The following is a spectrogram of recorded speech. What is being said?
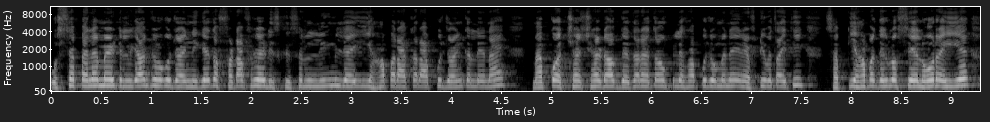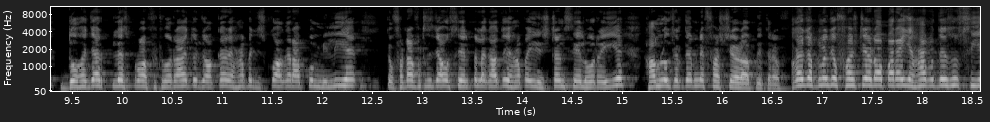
उससे पहले मेरे टेलीग्राम चैनल को ज्वाइन नहीं किया तो फटाफट डिस्क्रिप्शन लिंक मिल जाएगी। यहाँ पर आकर आपको ज्वाइन कर लेना है। मैं आपको अच्छा अच्छा डॉप देता रहता हूँ। प्लस आपको जो मैंने एफ़ बताई थी, सबकी यहाँ पर देख लो सेल हो रही है। दो हज़ार प्लस प्रॉफिट हो रहा है तो जाकर यहाँ पर जिसको अगर आपको मिली है तो फटाफट से जाओ सेल पर लगा दो। यहाँ पर इंस्टेंट सेल हो रही है। हम लोग चलते हैं अपने फ़र्स्ट एयर की तरफ़। अगर अपना जो फ़र्स्ट एयर आ रहा है, यहाँ पर देखो सी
